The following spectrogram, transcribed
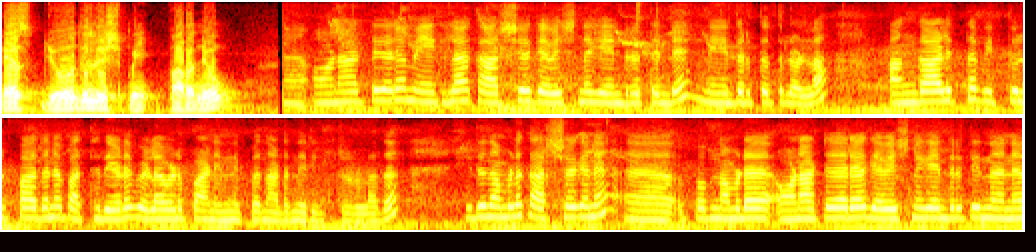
എസ് ജ്യോതിലക്ഷ്മി പറഞ്ഞു ഓണാട്ടുകര മേഖലാ കാർഷിക ഗവേഷണ കേന്ദ്രത്തിന്റെ നേതൃത്വത്തിലുള്ള പങ്കാളിത്ത വിത്തുൽപാദന പദ്ധതിയുടെ വിളവെടുപ്പാണ് ഇന്നിപ്പോൾ നടന്നിട്ടുള്ളത് ഇത് നമ്മൾ കർഷകന് ഇപ്പം നമ്മുടെ ഓണാട്ടുകര ഗവേഷണ കേന്ദ്രത്തിൽ നിന്ന് തന്നെ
